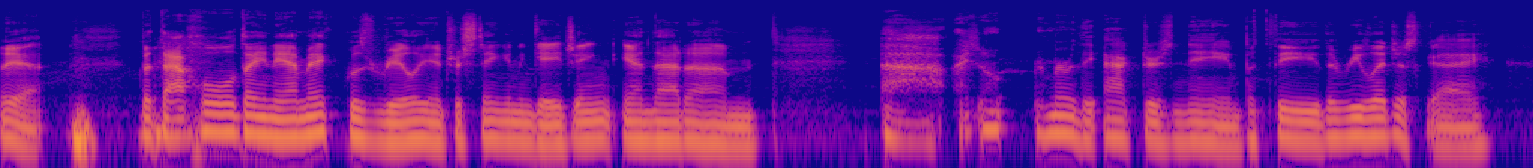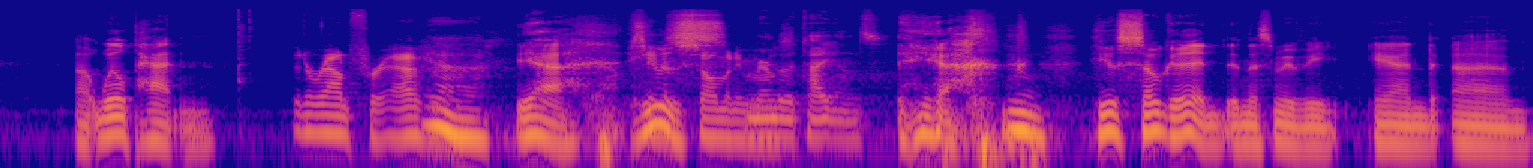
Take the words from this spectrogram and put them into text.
Yeah. But that whole dynamic was really interesting and engaging and that um uh, I don't remember the actor's name, but the the religious guy uh, Will Patton. Been around forever. yeah. Yeah. He was so many Remember the Titans? yeah. he was so good in this movie and um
